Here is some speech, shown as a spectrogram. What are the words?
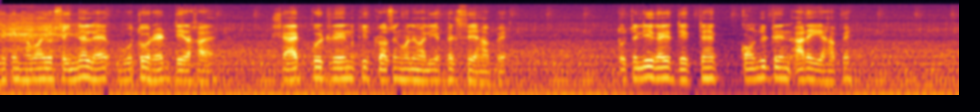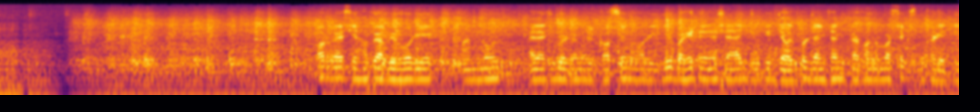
लेकिन हमारा जो सिग्नल है, वो तो रेड दे रखा है। शायद कोई ट्रेन की क्रॉसिंग होने वाली है फिर से यहाँ पर तो चलिए गाइस देखते हैं कौन सी ट्रेन आ रही है यहाँ पे। और गैस यहाँ पे अभी हो रही है अननोन एल एच क्रॉसिंग और ये वही ट्रेन शायद जो कि Jabalpur junction platform number six में खड़ी थी।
